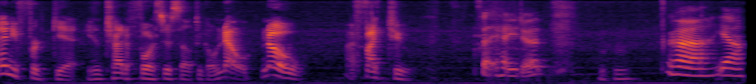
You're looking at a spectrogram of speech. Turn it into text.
then you forget. You try to force yourself to go, "No, no. I fight you." Is that how you do it? Mm-hmm. Ah, yeah.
